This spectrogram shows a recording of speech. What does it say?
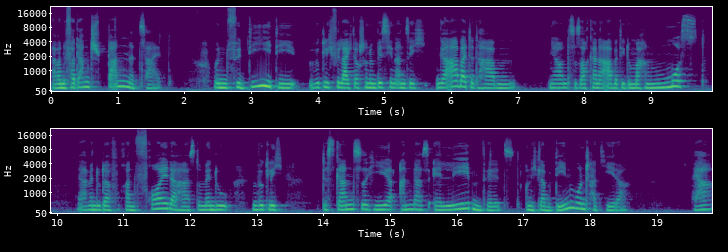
aber eine verdammt spannende Zeit. Und für die, die wirklich vielleicht auch schon ein bisschen an sich gearbeitet haben, ja, und das ist auch keine Arbeit, die du machen musst, ja, wenn du daran Freude hast und wenn du wirklich das Ganze hier anders erleben willst. Und ich glaube, den Wunsch hat jeder. Ja,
